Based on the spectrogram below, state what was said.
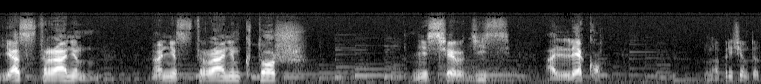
Я странен, а не странен кто ж? Не сердись, Олеко. Ну, а при чем тут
